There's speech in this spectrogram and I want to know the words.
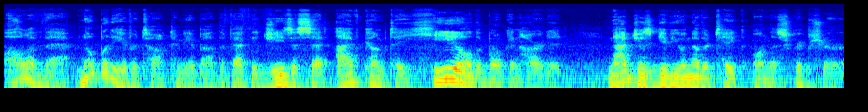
All of that. Nobody ever talked to me about the fact that Jesus said, I've come to heal the brokenhearted, not just give you another take on the scripture.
